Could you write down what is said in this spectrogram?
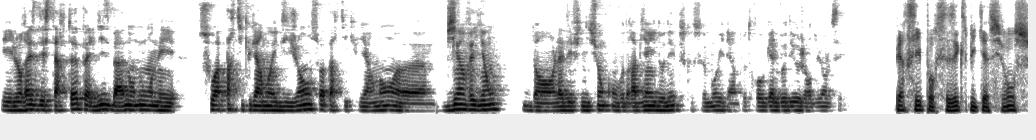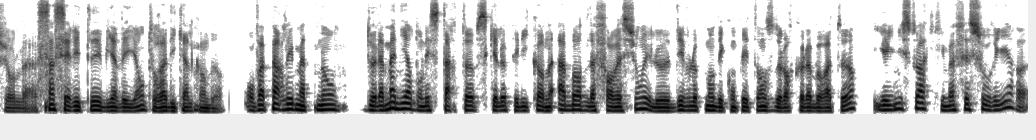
et le reste des startups, elles disent bah non, nous on est soit particulièrement exigeant, soit particulièrement euh, bienveillant dans la définition qu'on voudra bien y donner, parce que ce mot il est un peu trop galvaudé aujourd'hui, on le sait. Merci pour ces explications sur la sincérité bienveillante ou radical candor. On va parler maintenant de la manière dont les startups, scale-up et licorne abordent la formation et le développement des compétences de leurs collaborateurs. Il y a une histoire qui m'a fait sourire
